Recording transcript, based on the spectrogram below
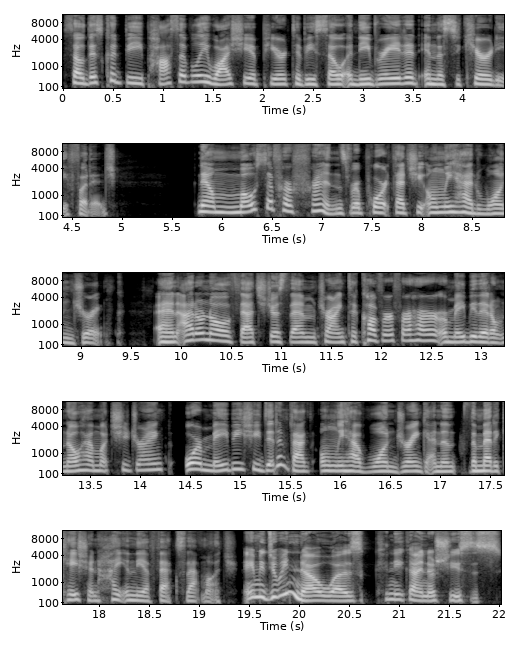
So, this could be possibly why she appeared to be so inebriated in the security footage. Now, most of her friends report that she only had one drink. And I don't know if that's just them trying to cover for her, or maybe they don't know how much she drank, or maybe she did, in fact, only have one drink and then the medication heightened the effects that much. Amy, do we know was Kenneka? I know she's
